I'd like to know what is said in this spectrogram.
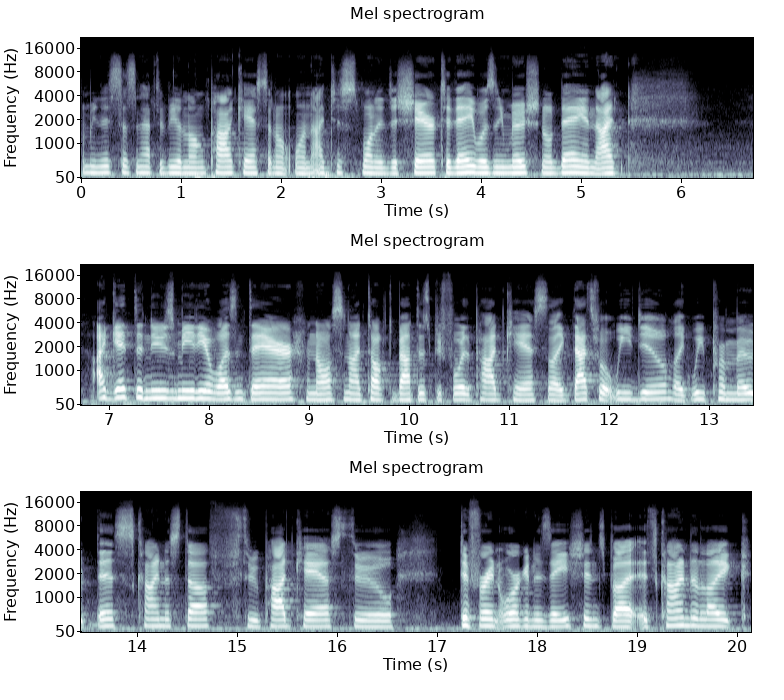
I mean, this doesn't have to be a long podcast. I don't want, I just wanted to share today was an emotional day, and I, I get the news media wasn't there, and Austin and I talked about this before the podcast. Like that's what we do. Like we promote this kind of stuff through podcasts, through different organizations. But it's kind of like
